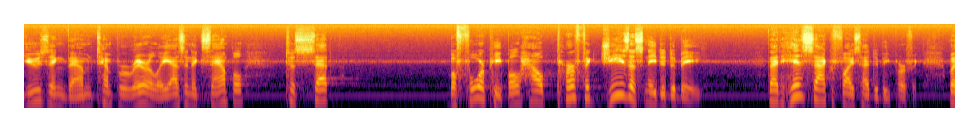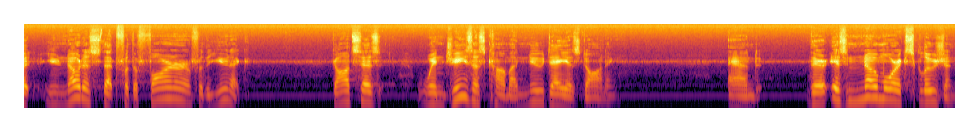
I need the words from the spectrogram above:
using them temporarily as an example to set before people how perfect Jesus needed to be. That his sacrifice had to be perfect. But you notice that for the foreigner and for the eunuch, God says, when Jesus come, a new day is dawning. And there is no more exclusion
